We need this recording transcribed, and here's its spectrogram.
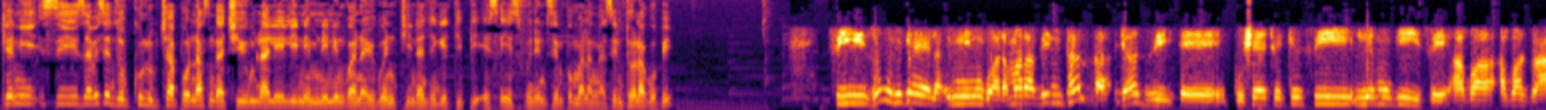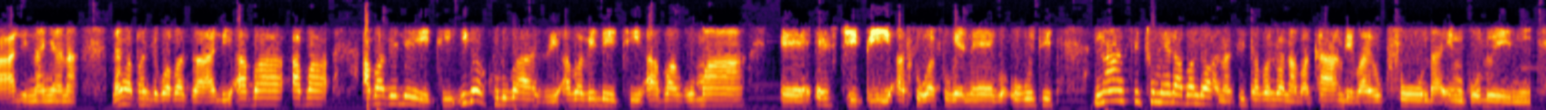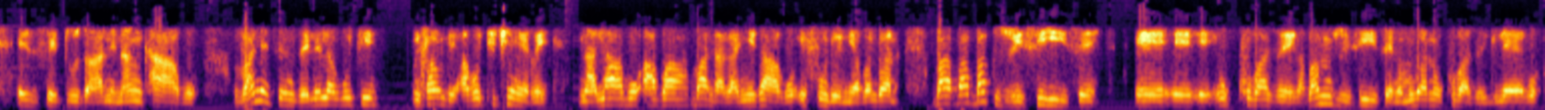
Keni sizabe senze obukhulu buchapho nasingachiyi umlaleli nemininingwana yokwenithinda njenge-dpsa esifundeni sempumalanga. Sinithola kuphi? Sizokunikela imininingwana mara bengithanda yazi eh kusheshe ke silemukise aba abazali nanyana nangaphandle kwabazali aba aba ababelethi ikakhulukazi ababelethi abakuma eh SGB ahlukahlukeneko ukuthi nasithumela abantwana sithi abantwana bakhambe bayokufunda enkolweni eziseduzane nangikhabo vane senzelela ukuthi mhlawumbe abotithere nalabo ababandakanyekako efundweni yabantwana bakuzwisise. Eh ukukhubazeka bamzwisise nomntwana okhubazekileko.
